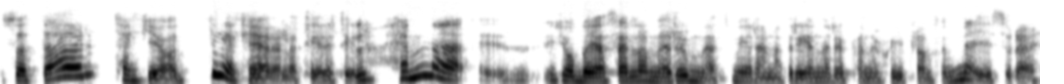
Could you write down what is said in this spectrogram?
så att där tänker jag, det kan jag relatera till. Hemma eh, jobbar jag sällan med rummet mer än att rena det på energiplan för mig. Sådär.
